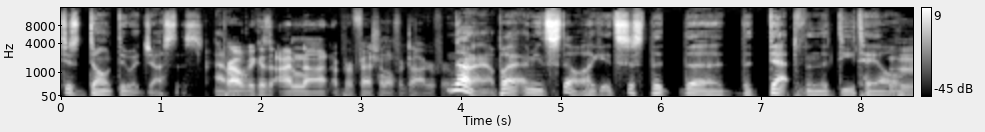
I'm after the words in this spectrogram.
just don't do it justice at all. Probably because I'm not a professional photographer. No, no, no. But I mean, still, like it's just the the the depth and the detail Mm-hmm.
